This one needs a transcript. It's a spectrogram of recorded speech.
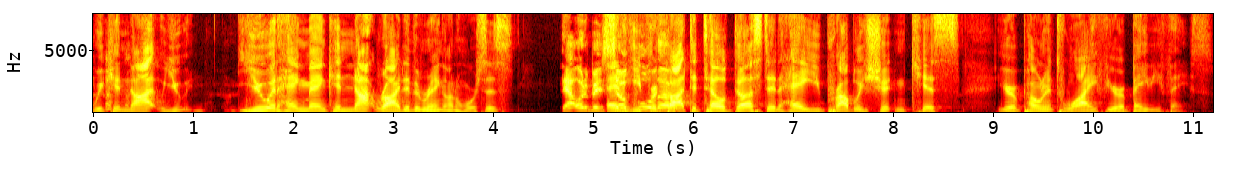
We cannot, you, you and Hangman cannot ride to the ring on horses. that would have been And so he cool. forgot to tell Dustin, hey, you probably shouldn't kiss your opponent's wife. You're a baby face.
